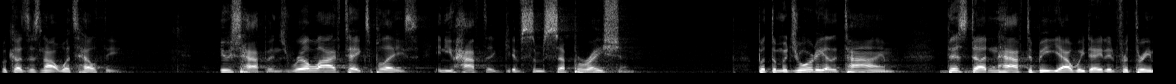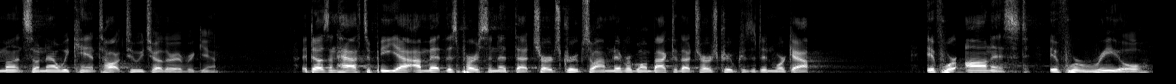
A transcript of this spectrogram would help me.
because it's not what's healthy. Abuse happens, real life takes place, and you have to give some separation. But the majority of the time, this doesn't have to be, yeah, we dated for three months, so now we can't talk to each other ever again. It doesn't have to be, yeah, I met this person at that church group, so I'm never going back to that church group because it didn't work out. If we're honest, if we're real,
